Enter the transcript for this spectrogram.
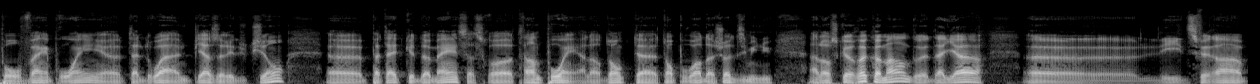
pour 20 points, tu as le droit à une pièce de réduction. Peut-être que demain, ça sera 30 points. Alors donc, ton pouvoir d'achat diminue. Alors, ce que recommandent d'ailleurs les différents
